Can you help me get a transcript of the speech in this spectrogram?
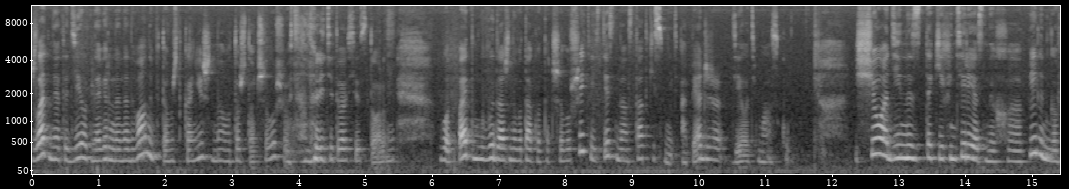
Желательно это делать, наверное, над ванной, потому что, конечно, вот то, что отшелушивается, оно летит во все стороны. Вот, поэтому вы должны вот так вот отшелушить и, естественно, остатки смыть. Опять же, делать маску. Еще один из таких интересных э, пилингов,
